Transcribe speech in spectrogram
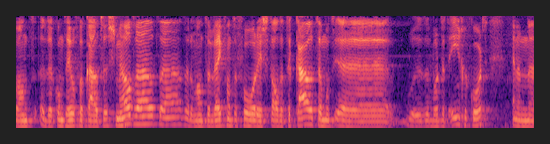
Want er komt heel veel koud smeltwater. Want een week van tevoren is het altijd te koud. Dan moet, eh, wordt het ingekort. En eh,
